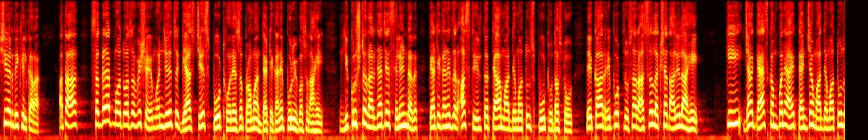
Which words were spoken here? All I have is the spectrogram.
शेअर देखील करा. आता सगळ्यात महत्त्वाचा विषय म्हणजेच गॅसचे स्फोट होण्याचं प्रमाण त्या ठिकाणी पूर्वीपासून आहे. निकृष्ट दर्जाचे सिलेंडर त्या ठिकाणी जर असतील तर त्या माध्यमातून स्फोट होत असतो. एका रिपोर्टनुसार असं लक्षात आलेलं आहे की ज्या गॅस कंपन्या आहेत त्यांच्या माध्यमातून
